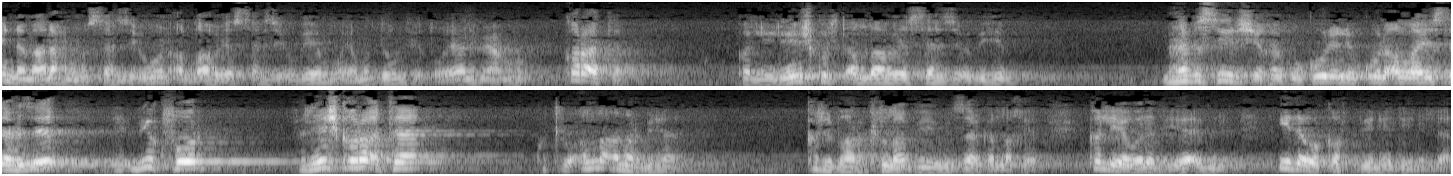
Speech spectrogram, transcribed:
إنما نحن مستهزئون الله يستهزئ بهم ويمدهم في طغيانهم يعمهون. قرأته قال لي ليش قلت الله يستهزئ بهم؟ ما بصير شيخ يقول اللي يقول الله يستهزئ بيكفر. فليش قرأته قلت له الله أمر بها. قال لي بارك الله فيك وجزاك الله خير. قال لي يا ولدي يا ابني إذا وقفت بين يدين الله.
